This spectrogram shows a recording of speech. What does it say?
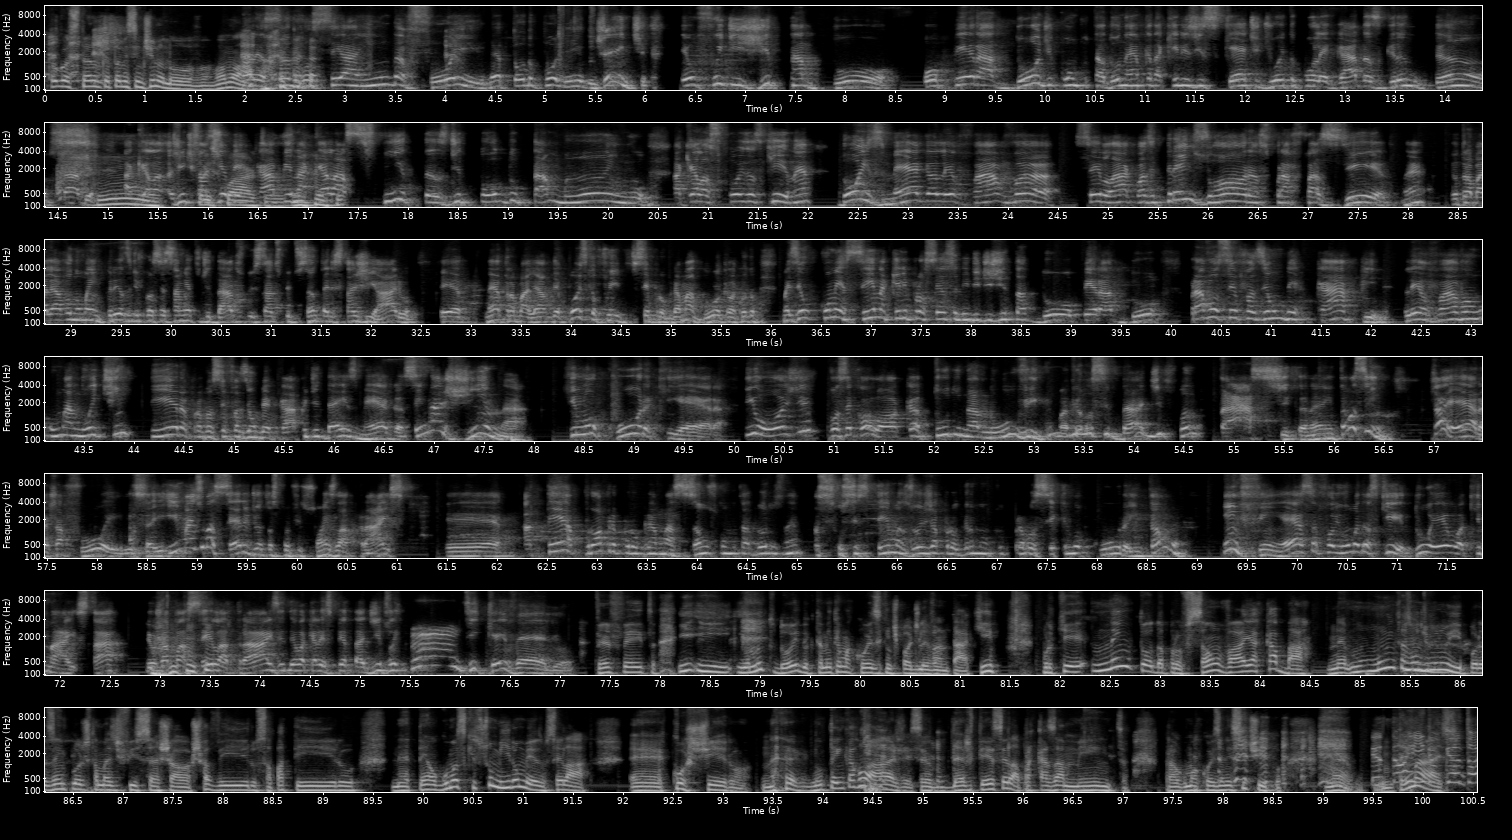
Tô gostando que eu tô me sentindo novo. Vamos lá. Alessandro, você ainda foi né, todo polido. Gente, eu fui digitador operador de computador na época daqueles disquete de 8 polegadas grandão, sabe? Sim, Aquela, a gente fazia backup naquelas fitas de todo tamanho, aquelas coisas que, né? 2 mega levava, sei lá, quase três horas para fazer, né? Eu trabalhava numa empresa de processamento de dados do Estado do Espírito Santo, era estagiário, é, né, trabalhava depois que eu fui ser programador, aquela coisa. Mas eu comecei naquele processo ali de digitador, operador. Para você fazer um backup, levava uma noite inteira para você fazer um backup de 10 megas. Você imagina que loucura que era. E hoje você coloca tudo na nuvem com uma velocidade fantástica, né? Então, assim, já era, já foi isso aí. E mais uma série de outras profissões lá atrás. É, até a própria programação, os computadores, né? Os sistemas hoje já programam tudo para você, que loucura. Então, enfim, essa foi uma das que doeu aqui mais, tá? Eu já passei lá atrás e deu aquela espetadinha, falei, hum, fiquei velho. Perfeito. E, e, e, é muito doido que também tem uma coisa que a gente pode levantar aqui, porque nem toda profissão vai acabar, né? Muitas vão uhum. diminuir. Por exemplo, hoje está mais difícil achar chaveiro, sapateiro, né? Tem algumas que sumiram mesmo, sei lá, é, cocheiro, né? Não tem carruagem, você deve ter, sei lá, para casamento, para alguma coisa nesse tipo, né? Eu não tô rindo mais. porque eu tô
